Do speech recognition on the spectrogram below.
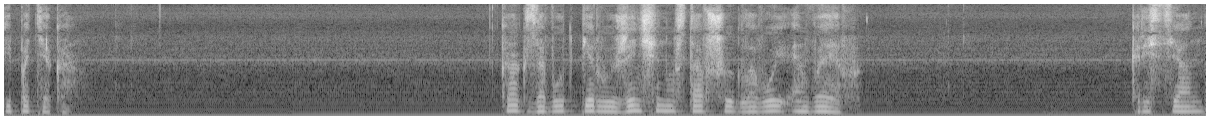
Ипотека. Как зовут первую женщину, ставшую главой МВФ? Кристиан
